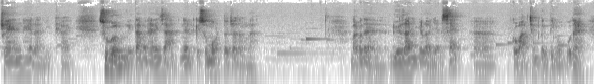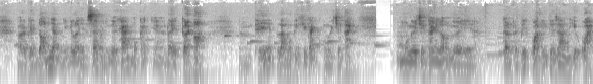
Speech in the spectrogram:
trend hay là những cái xu hướng mà người ta vẫn hay đánh giá. Nên là cái số 1 tôi cho rằng là bạn có thể đưa ra những cái lời nhận xét uh, của bạn trong từng tình huống cụ thể và đặc biệt đón nhận những cái lời nhận xét của những người khác một cách đầy cởi mở thế là một cái khía cạnh của người trưởng thành. Một người trưởng thành là một người cần phải biết quản lý thời gian hiệu quả.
